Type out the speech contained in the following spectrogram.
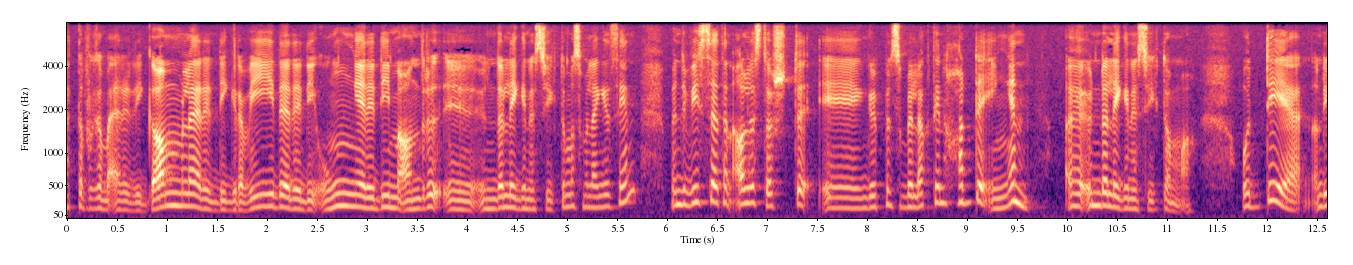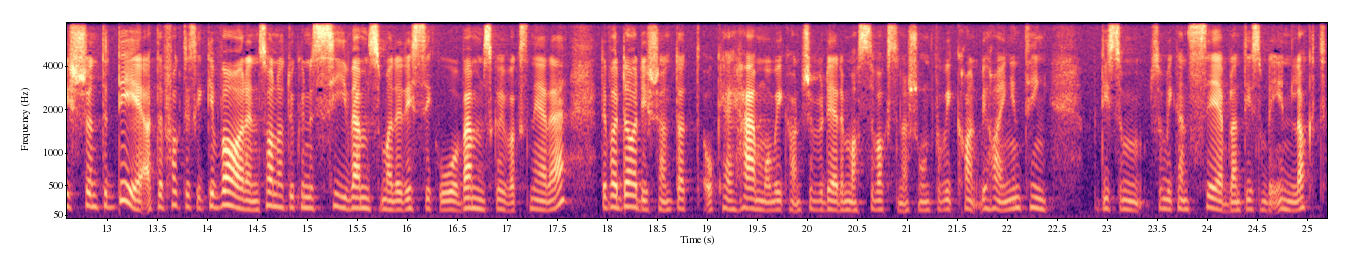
etter f.eks. er det de gamle, er det de gravide, er det de unge, er det de med andre eh, underliggende sykdommer som legges inn. Men det viste seg at den aller største eh, gruppen som ble lagt inn, hadde ingen eh, underliggende sykdommer. Og det, når de skjønte det, at det faktisk ikke var en sånn at du kunne si hvem som hadde risiko, og hvem skal vi vaksinere, det var da de skjønte at ok, her må vi kanskje vurdere massevaksinasjon. For vi, kan, vi har ingenting de som, som, vi kan se blant de som blir innlagt,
